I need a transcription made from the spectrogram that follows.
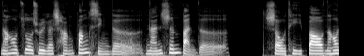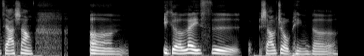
然后做出一个长方形的男生版的手提包，然后加上嗯一个类似小酒瓶的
